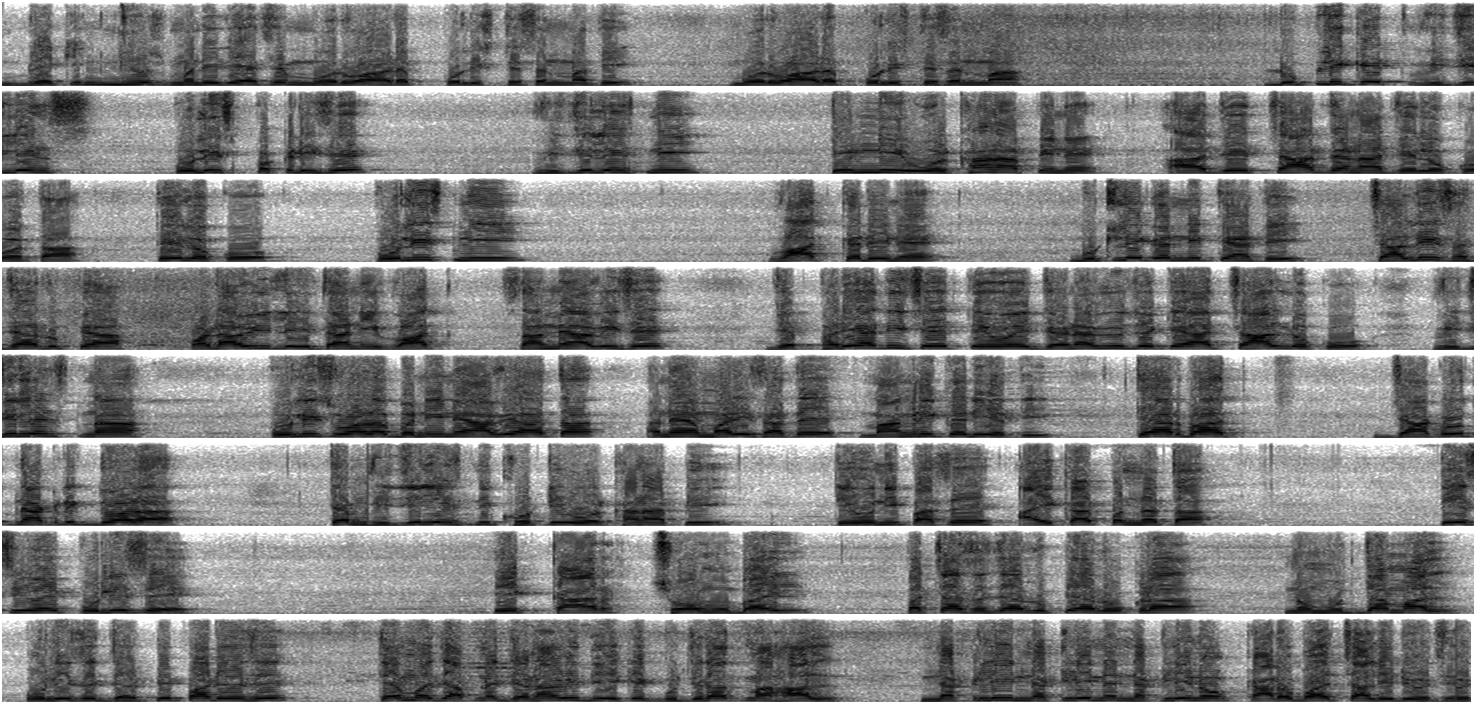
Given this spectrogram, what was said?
Breaking news મળી રહ્યા છે. મોરવા હડપ પોલીસ સ્ટેશનમાંથી. મોરવા હડપ પોલીસ સ્ટેશનમાં ડુપ્લિકેટ વિજિલન્સ પોલીસ પકડી છે. વિજિલન્સની ટીમની ઓળખાણ આપીને આ જે ચાર જણા જે લોકો હતા, તે લોકો પોલીસની વાત કરીને બુટલેગરની ત્યાંથી ચાલીસ હજાર રૂપિયા પડાવી લીધાની વાત સામે આવી છે. જે ફરિયાદી છે, તેઓએ જણાવ્યું છે કે આ ચાર લોકો વિજિલન્સના પોલીસવાળા બનીને આવ્યા હતા અને અમારી સાથે માંગણી કરી હતી. ત્યારબાદ જાગૃત નાગરિક દ્વારા તેમ વિજિલન્સની ખોટી ઓળખાણ આપી તેઓની પાસે આઈ કાર્ડ પણ નહોતા. તે સિવાય પોલીસે એક કાર, છ મોબાઈલ, પચાસ હજાર રૂપિયા રોકડાનો મુદ્દામાલ પોલીસે ઝડપી પાડ્યો છે. તેમજ આપણે જણાવી દઈએ કે ગુજરાતમાં હાલ નકલી નકલી ને નકલીનો કારોબાર ચાલી રહ્યો છે.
